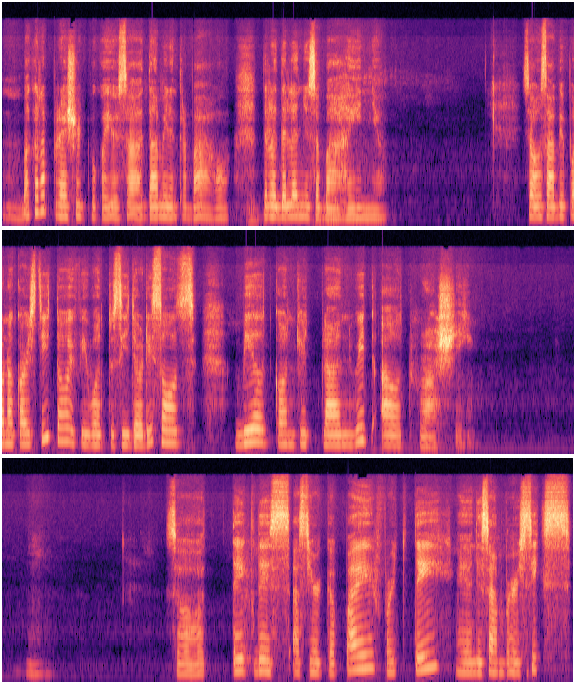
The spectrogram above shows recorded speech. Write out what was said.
Hmm, baka na-pressured po kayo sa dami ng trabaho. Daladala nyo sa bahay nyo. So, ang sabi po ng course dito, if you want to see the results, build concrete plan without rushing. Hmm. So, Take this as your kapay for today, ngayon December 6,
